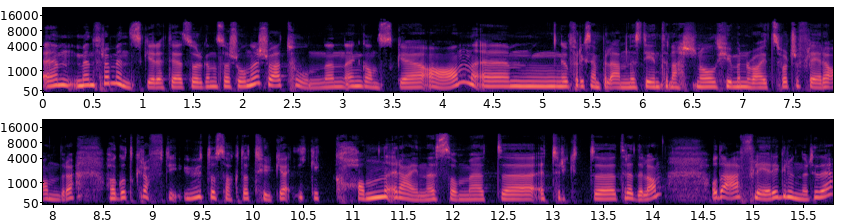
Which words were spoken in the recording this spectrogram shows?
Men fra menneskerettighetsorganisasjoner så er tonen en, ganske annen. F.eks. Amnesty International, Human Rights Watch og flere andre har gått kraftig ut og sagt at Tyrkia ikke kan regne regnes som et, et trygt tredjeland. Og det er flere grunner til det.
